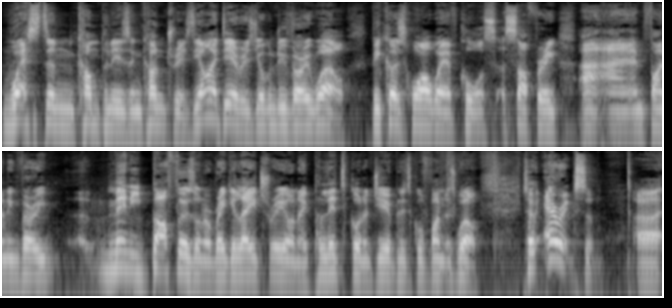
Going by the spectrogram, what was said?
Western companies and countries, the idea is you're going to do very well because Huawei, of course, are suffering uh, and finding very uh, many buffers on a regulatory, on a political, and a geopolitical front as well. So, Ericsson uh,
